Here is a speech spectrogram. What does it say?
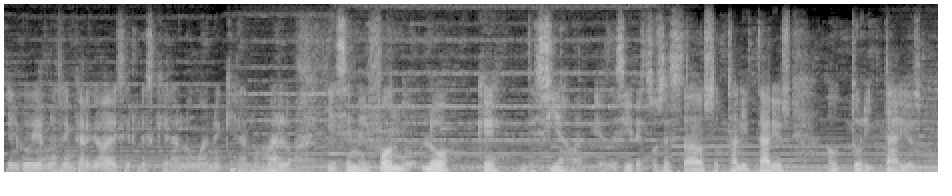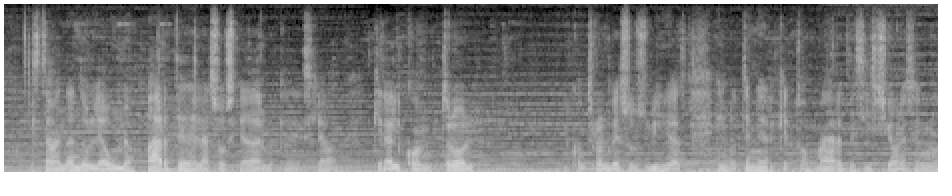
y el gobierno se encargaba de decirles qué era lo bueno y qué era lo malo. Y es en el fondo lo que deseaban, es decir, estos estados totalitarios, autoritarios, estaban dándole a una parte de la sociedad lo que deseaban, que era el control control de sus vidas, el no tener que tomar decisiones, el no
